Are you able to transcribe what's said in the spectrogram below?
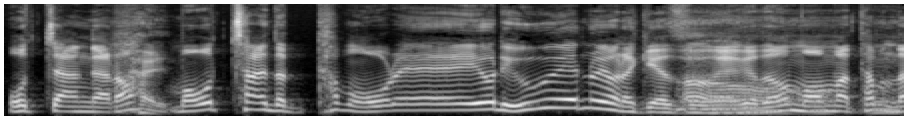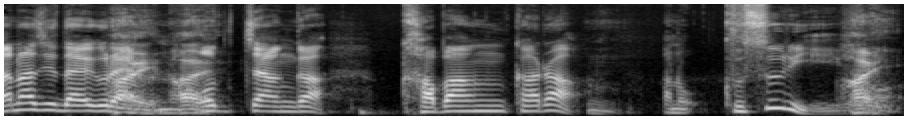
おっちゃんがの、はい。まあ、おっちゃんだ多分俺より上のような気がするんやけどもまあ多分70代ぐらいのおっちゃんがカバンから、あの薬を、はい。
